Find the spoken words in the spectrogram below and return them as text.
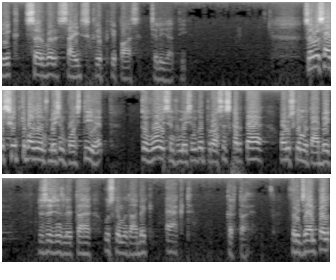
ایک سرور سائڈ اسکرپٹ کے پاس چلی جاتی ہے۔ سرور سائڈ اسکرپٹ کے پاس جو انفارمیشن پہنچتی ہے تو وہ اس انفارمیشن کو پروسیس کرتا ہے اور اس کے مطابق ڈسیزن لیتا ہے، اس کے مطابق ایکٹ کرتا ہے۔ فار ایگزامپل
